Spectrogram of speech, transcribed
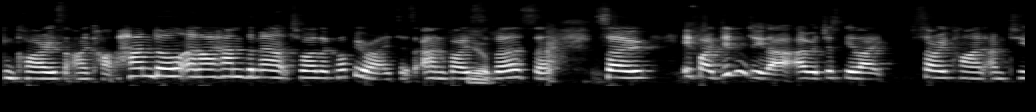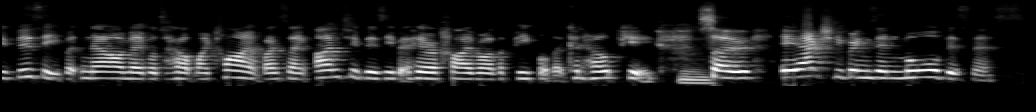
inquiries that I can't handle and I hand them out to other copywriters and vice yep. versa. So if I didn't do that, I would just be like, sorry, client, I'm too busy. But now I'm able to help my client by saying, I'm too busy, but here are five other people that could help you. Mm. So it actually brings in more business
